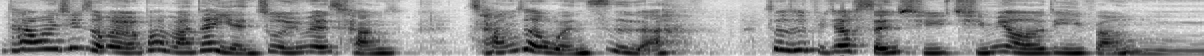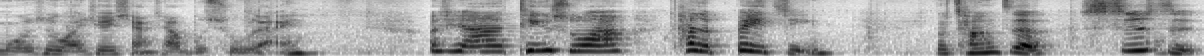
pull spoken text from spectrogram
达文西怎么有办法在眼珠里面藏藏着文字啊？这是比较神奇奇妙的地方。嗯，我是完全想象不出来。而且啊，听说啊，它的背景有藏着狮子、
